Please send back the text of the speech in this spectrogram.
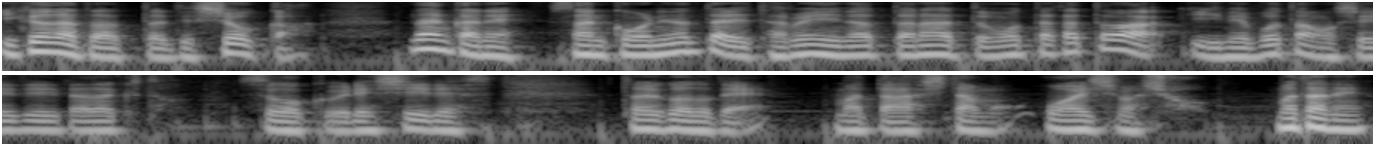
いかがだったでしょうか？なんかね、参考になったりためになったなって思った方は、いいねボタンを教えていただくとすごく嬉しいです。ということで、また明日もお会いしましょう。またね。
